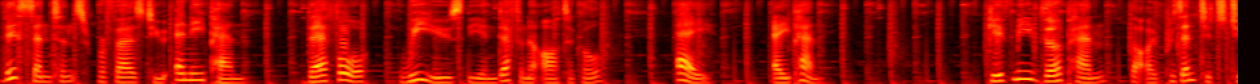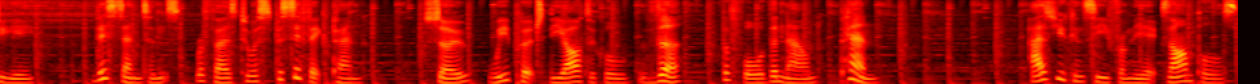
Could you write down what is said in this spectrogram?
This sentence refers to any pen. Therefore, we use the indefinite article a, a pen. Give me the pen that I presented to you. This sentence refers to a specific pen. So we put the article the before the noun pen. As you can see from the examples,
